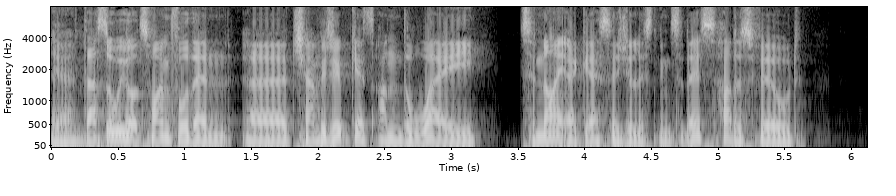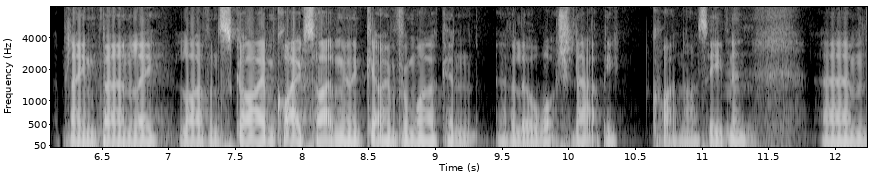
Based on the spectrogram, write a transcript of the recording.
yeah, Damn. that's all we got time for then. Uh, Championship gets underway tonight, I guess, as you're listening to this. Huddersfield playing Burnley live on Sky. I'm quite excited. I'm going to get home from work and have a little watch of that. It'll be quite a nice evening. Um,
